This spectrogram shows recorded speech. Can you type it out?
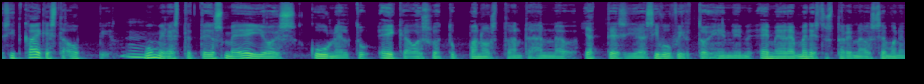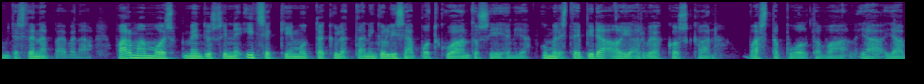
sitten kaikesta oppii. Mm. Mun mielestä, että jos me ei olisi kuunneltu eikä olisi ruvettu panostaa tähän jätteisiin ja sivuvirtoihin, niin ei meidän menestystarina olisi semmoinen, mitä se tänä päivänä on. Varmaan olisi menty sinne itsekin, mutta kyllä tämä niin lisäpotkua antoi siihen ja mun mielestä ei pidä aliarvioida koskaan vastapuolta vaan, ja, ja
